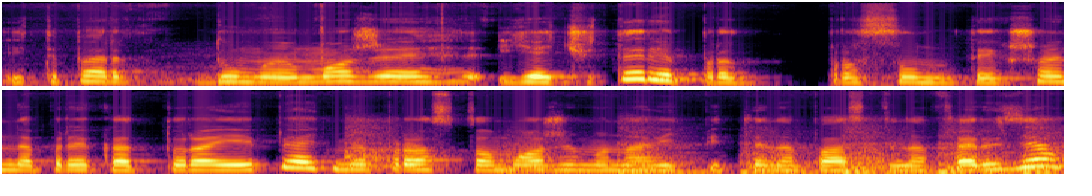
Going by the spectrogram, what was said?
І тепер думаю, може є 4 просунути. Якщо, наприклад, тура є 5, ми просто можемо навіть піти напасти на ферзя,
